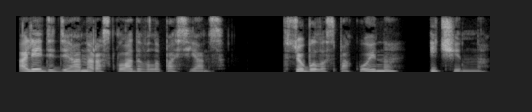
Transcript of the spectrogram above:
а леди Диана раскладывала пасьянс. Все было спокойно и чинно.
